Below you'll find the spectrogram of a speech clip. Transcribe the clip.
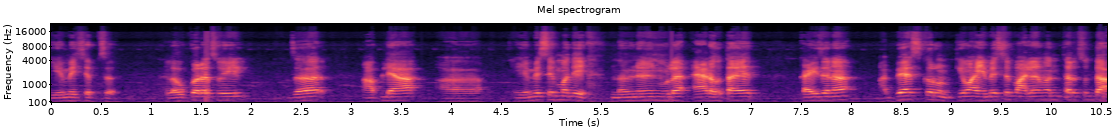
एम एस एफचं लवकरच होईल. जर आपल्या एम एस एफमध्ये नवीन नवीन मुलं ॲड होत आहेत काही जण अभ्यास करून किंवा एम एस एफ आल्यानंतर सुद्धा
